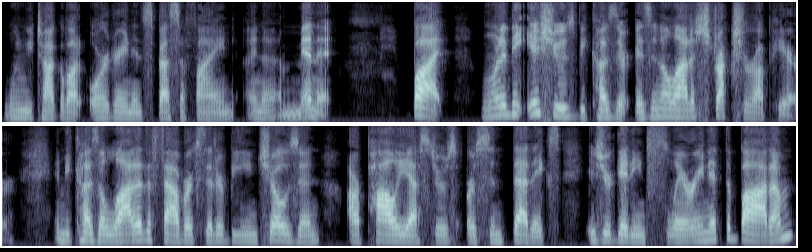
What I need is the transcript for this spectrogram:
when we talk about ordering and specifying in a minute. But one of the issues because there isn't a lot of structure up here and because a lot of the fabrics that are being chosen are polyesters or synthetics is you're getting flaring at the bottom.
